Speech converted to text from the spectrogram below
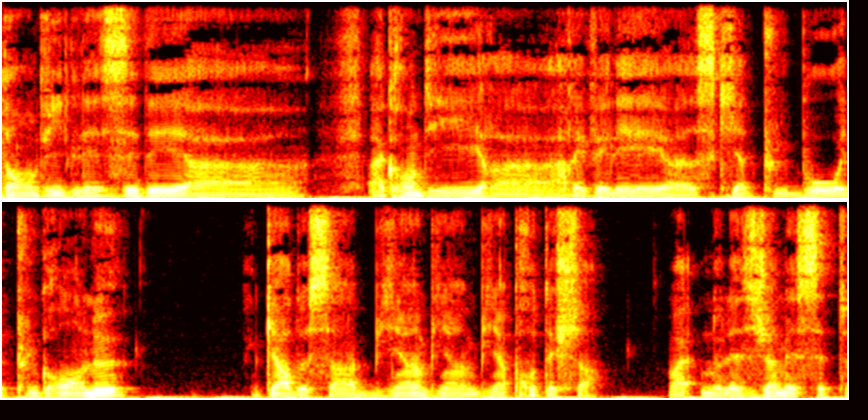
tu as envie de les aider à, grandir, à, révéler ce qu'il y a de plus beau et de plus grand en eux, garde ça bien, bien, bien, protège ça. Ne laisse jamais cette,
